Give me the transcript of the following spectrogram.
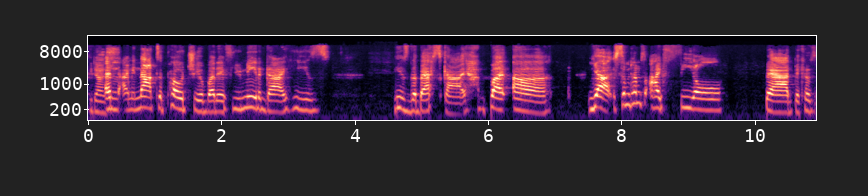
He does. And I mean not to poach you, but if you need a guy, he's he's the best guy. But uh yeah, sometimes I feel bad because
